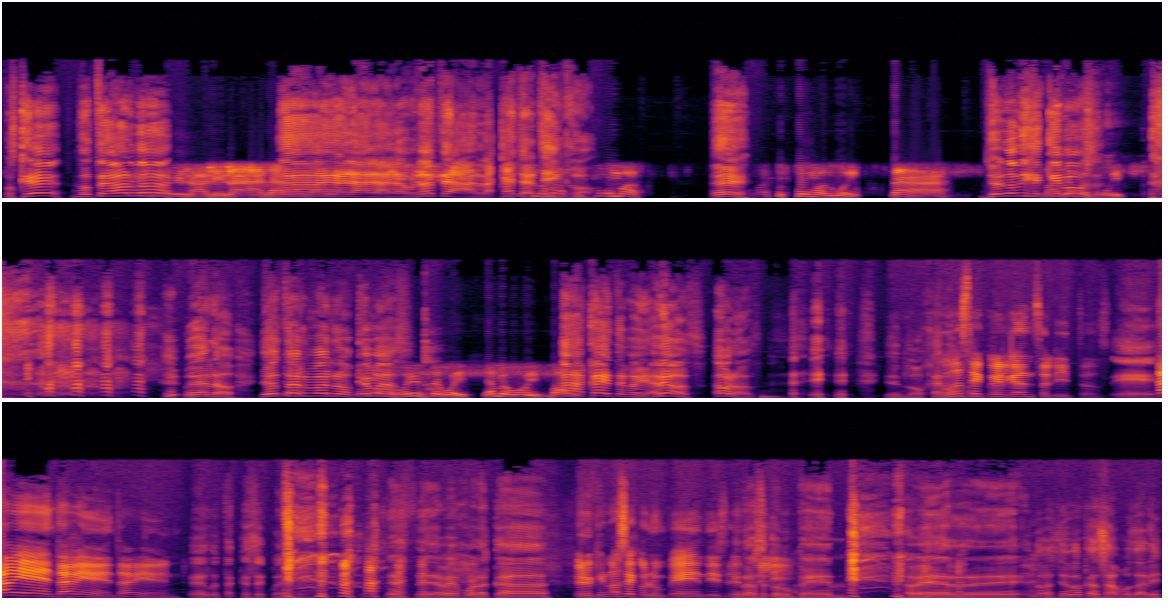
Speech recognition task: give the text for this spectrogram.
¿Pues qué? ¿No te arda? No, no, no, no te arda, cállate, Nomás tus. Pumas, Eh, nomás tus Pumas, güey. Nah, yo no dije que íbamos. Bueno, ya está, hermano. ¿Qué Ya me más? aburriste, güey. Ya me voy. Bye. Ah, cállate, güey. Adiós. Vámonos. ¿Cómo se cuelgan solitos? Sí, Está bien, está bien, está bien. Me gusta que se cuelguen. Este, a ver, por acá. Pero que no se columpen, dice. Que no se columpen. A ver, eh, no, ya no cansamos, Dari.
